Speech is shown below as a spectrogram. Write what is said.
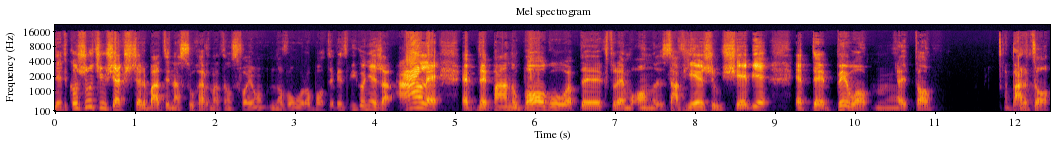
tylko rzucił się jak szczerbaty na suchar na tą swoją nową robotę, więc mi go nie żal, ale Panu Bogu, któremu on zawierzył siebie, było to bardzo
